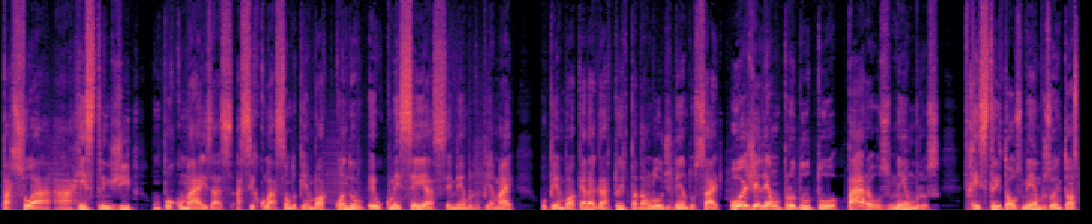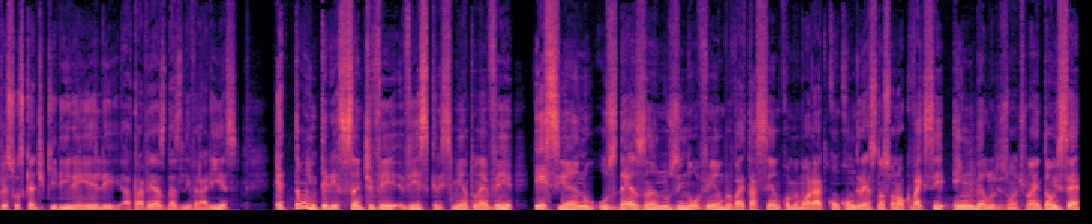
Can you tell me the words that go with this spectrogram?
passou a, a restringir um pouco mais a, a circulação do PMBOK. Quando eu comecei a ser membro do PMI, o PMBOK era gratuito para download dentro do site. Hoje ele é um produto para os membros, restrito aos membros ou então às pessoas que adquirirem ele através das livrarias. É tão interessante ver, ver esse crescimento, né? Ver esse ano, os 10 anos em novembro, vai estar sendo comemorado com o Congresso Nacional que vai ser em Belo Horizonte. Né? Então, isso é,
